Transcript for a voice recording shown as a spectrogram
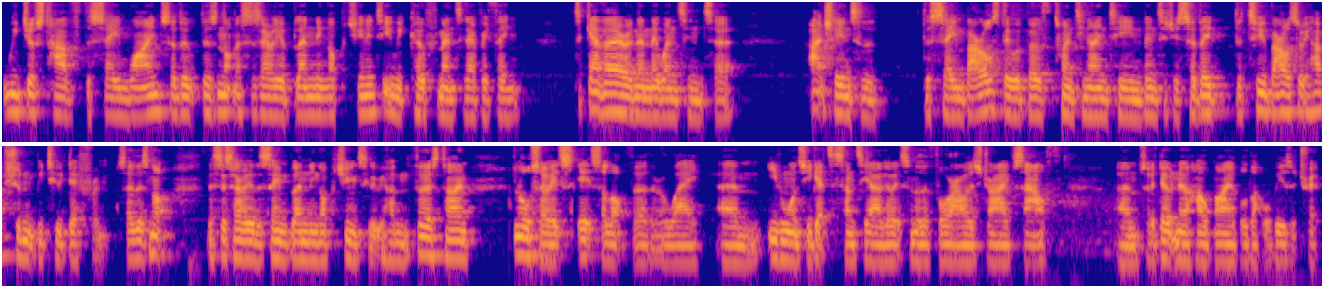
we just have the same wine, so there's not necessarily a blending opportunity. We co-fermented everything together, and then they went into actually into the the same barrels. They were both 2019 vintages. So they, the two barrels that we have shouldn't be too different. So there's not necessarily the same blending opportunity that we had in the first time. And also it's, it's a lot further away. Um, even once you get to Santiago, it's another four hours drive south. Um, so I don't know how viable that will be as a trip,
